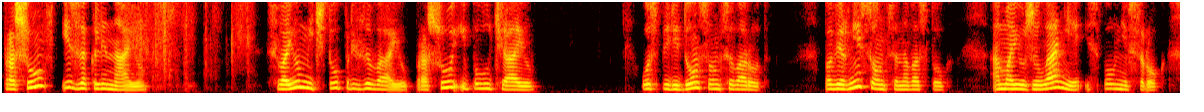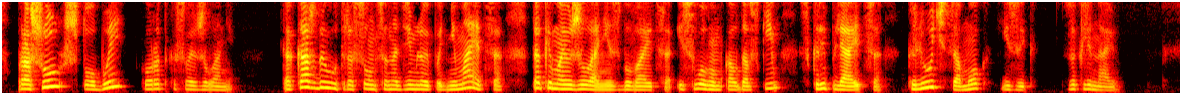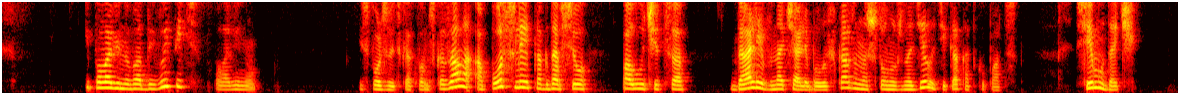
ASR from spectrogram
Прошу и заклинаю. Свою мечту призываю, прошу и получаю. О Спиридон, солнцеворот, поверни солнце на восток, а мое желание исполни в срок. Прошу, чтобы, коротко свое желание. Как каждое утро солнце над землей поднимается, так и мое желание сбывается, и словом колдовским скрепляется ключ, замок, язык. Заклинаю. И половину воды выпить, половину использовать, как вам сказала, а после, когда все получится, далее в начале было сказано, что нужно делать и как откупаться. Всем удачи!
